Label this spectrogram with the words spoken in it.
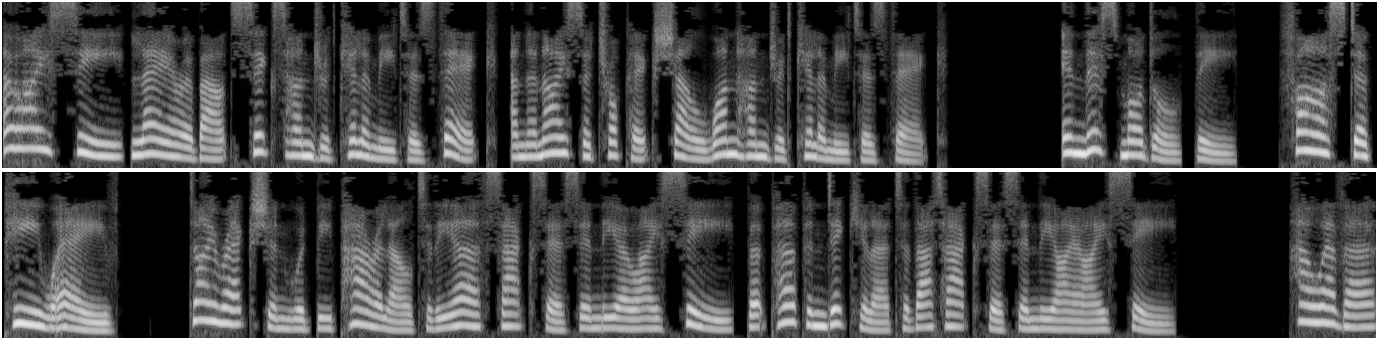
OIC layer about 600 km thick, and an isotropic shell 100 km thick. In this model, the faster p-wave Direction would be parallel to the Earth's axis in the OIC, but perpendicular to that axis in the IIC. However,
